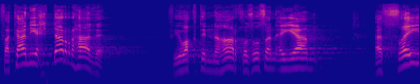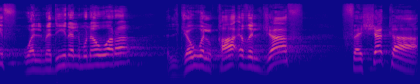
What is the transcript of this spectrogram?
فكان يحتر هذا. في وقت النهار خصوصا أيام الصيف والمدينة المنورة الجو القائض الجاف فشكى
